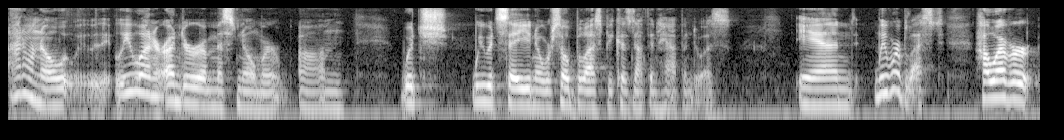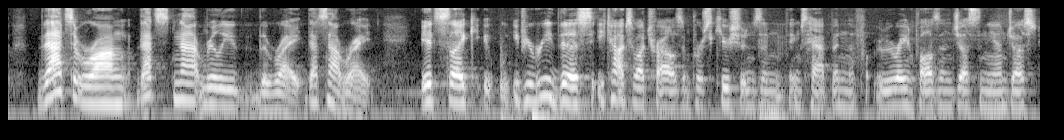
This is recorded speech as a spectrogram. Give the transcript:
I don't know, we went under a misnomer, um, which we would say, you know, we're so blessed because nothing happened to us, and we were blessed. However, that's a wrong. That's not really the right. That's not right. It's like if you read this, he talks about trials and persecutions and things happen. The the rain falls on the just and the unjust.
